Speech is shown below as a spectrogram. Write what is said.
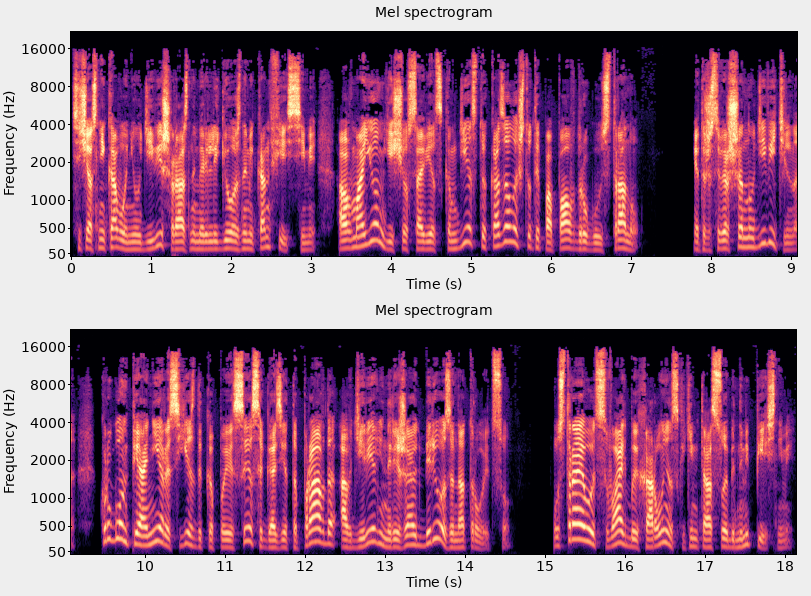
Сейчас никого не удивишь разными религиозными конфессиями, а в моем еще советском детстве казалось, что ты попал в другую страну. Это же совершенно удивительно. Кругом пионеры, съезды КПСС и газета «Правда», а в деревне наряжают березы на Троицу. Устраивают свадьбы и хоронят с какими-то особенными песнями.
